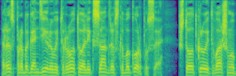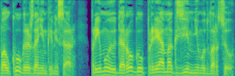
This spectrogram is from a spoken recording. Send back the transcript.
распропагандировать роту Александровского корпуса, что откроет вашему полку, гражданин комиссар, прямую дорогу прямо к Зимнему дворцу.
